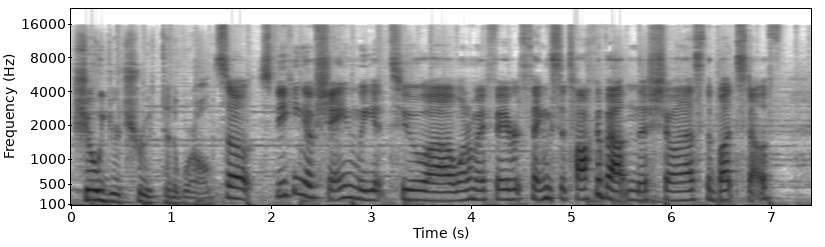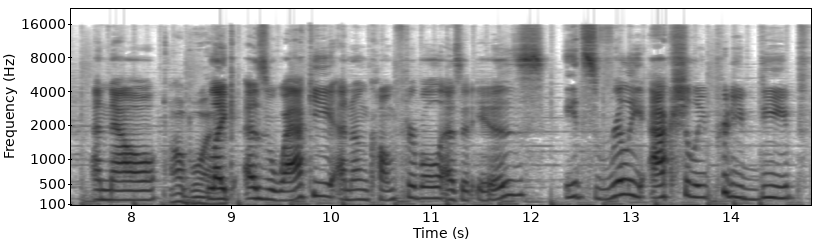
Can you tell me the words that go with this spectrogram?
show your truth to the world. So, speaking of shame, we get to uh, one of my favorite things to talk about in this show, and that's the butt stuff. And now, oh boy, like as wacky and uncomfortable as it is, it's really actually pretty deep. Mm.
